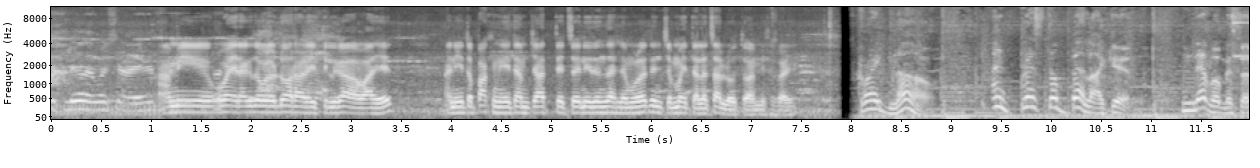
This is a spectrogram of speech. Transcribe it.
कुठले रहिवासी आहेत? आम्ही वैरागजवळ डोराळे येथील गाव आहेत. आणि इथं पाकणी येथे आमच्या आत्याचं निधन झाल्यामुळं त्यांच्या मैताला चाललो होतो आम्ही सकाळी. Subscribe now and press the bell icon. Never miss an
